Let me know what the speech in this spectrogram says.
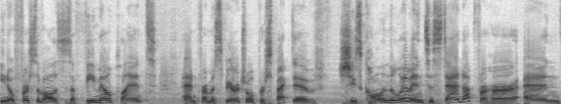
you know, first of all, this is a female plant, and from a spiritual perspective, she's calling the women to stand up for her, and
